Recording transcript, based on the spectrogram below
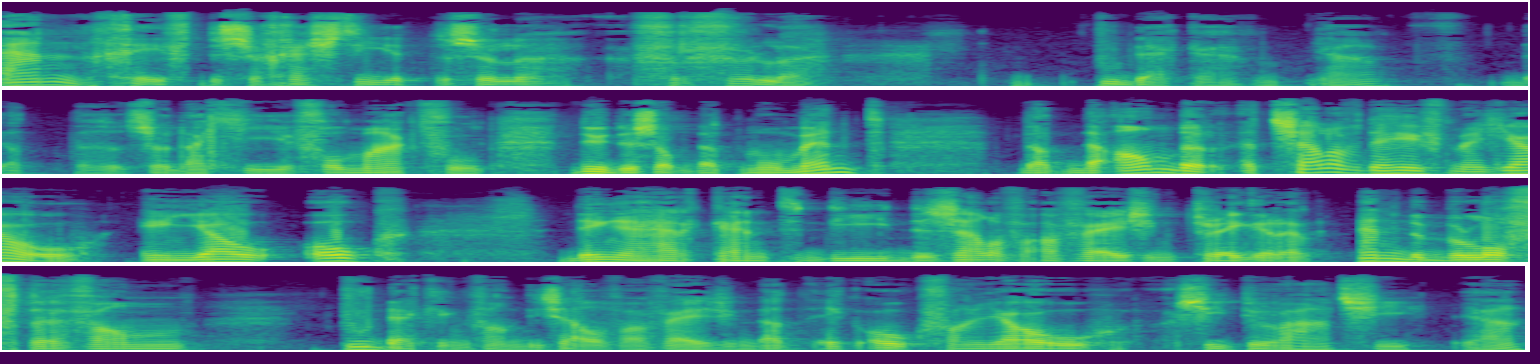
en geeft de suggestie het te zullen vervullen, toedekken, ja, dat, zodat je je volmaakt voelt. Nu, dus op dat moment dat de ander hetzelfde heeft met jou, in jou ook dingen herkent die de zelfafwijzing triggeren en de belofte van toedekking van die zelfafwijzing, dat ik ook van jouw situatie, ja,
